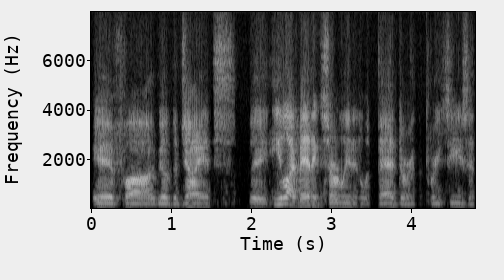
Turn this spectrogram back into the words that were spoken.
if uh, you know the Giants. Eli Manning certainly didn't look bad during the preseason.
